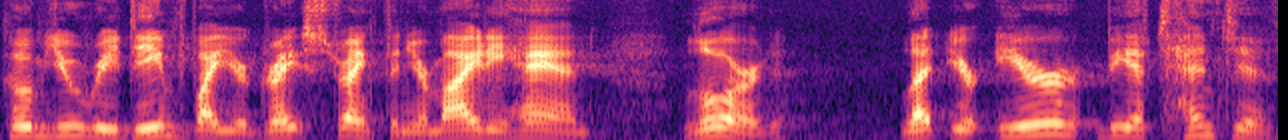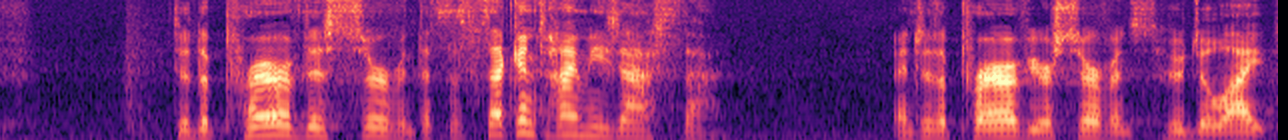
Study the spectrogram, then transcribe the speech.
whom you redeemed by your great strength and your mighty hand. Lord, let your ear be attentive to the prayer of this servant. That's the second time he's asked that. And to the prayer of your servants who delight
